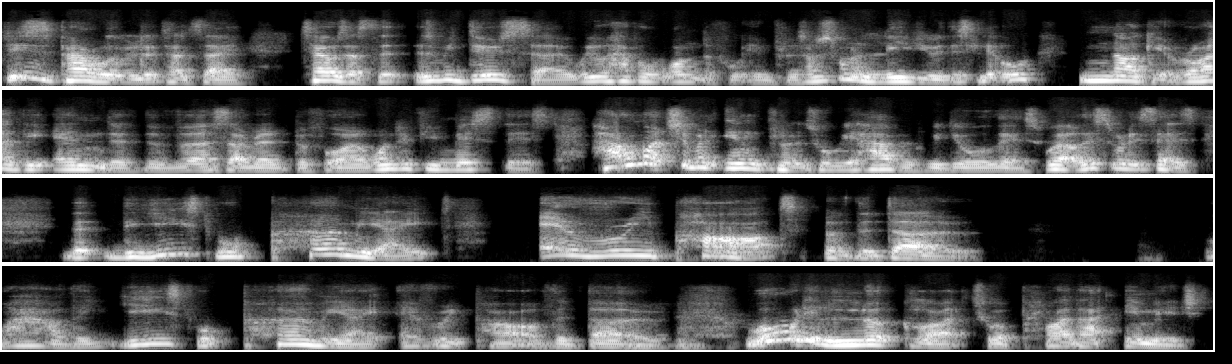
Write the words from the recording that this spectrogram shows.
Jesus' parable that we looked at today tells us that as we do so, we will have a wonderful influence. I just want to leave you with this little nugget right at the end of the verse I read before. I wonder if you missed this. How much of an influence will we have if we do all this? Well, this is what it says that the yeast will permeate every part of the dough. Wow, the yeast will permeate every part of the dough. What would it look like to apply that image,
